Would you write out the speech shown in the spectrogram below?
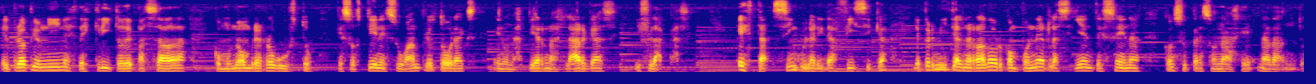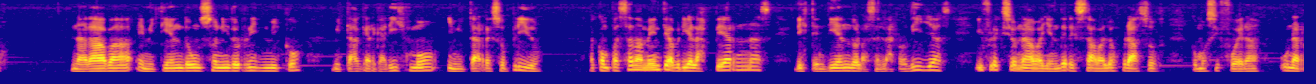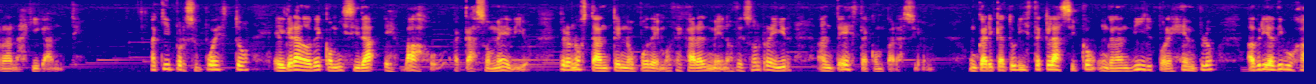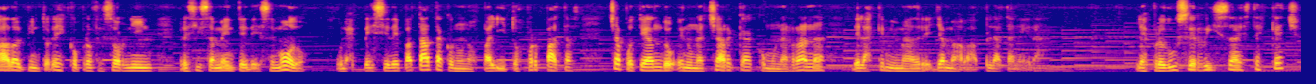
El propio Nin es descrito de pasada como un hombre robusto que sostiene su amplio tórax en unas piernas largas y flacas. Esta singularidad física le permite al narrador componer la siguiente escena con su personaje nadando. Nadaba emitiendo un sonido rítmico, mitad gargarismo y mitad resoplido. Acompasadamente abría las piernas, distendiéndolas en las rodillas, y flexionaba y enderezaba los brazos como si fuera una rana gigante. Aquí, por supuesto, el grado de comicidad es bajo, acaso medio, pero no obstante no podemos dejar al menos de sonreír ante esta comparación. Un caricaturista clásico, un Grandville, por ejemplo, habría dibujado al pintoresco profesor Nin precisamente de ese modo, una especie de patata con unos palitos por patas, chapoteando en una charca como una rana de las que mi madre llamaba platanera. ¿Les produce risa este sketch?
